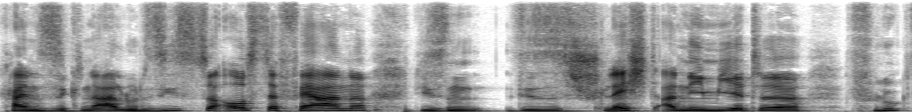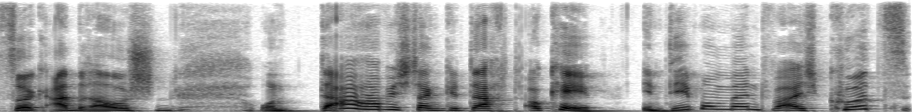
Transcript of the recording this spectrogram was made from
kein Signal. Und du siehst so aus der Ferne diesen, dieses schlecht animierte Flugzeug anrauschen. Und da habe ich dann gedacht, okay, in dem Moment war ich kurz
